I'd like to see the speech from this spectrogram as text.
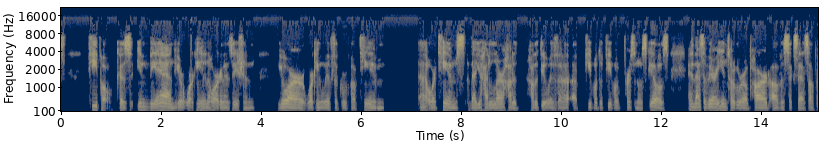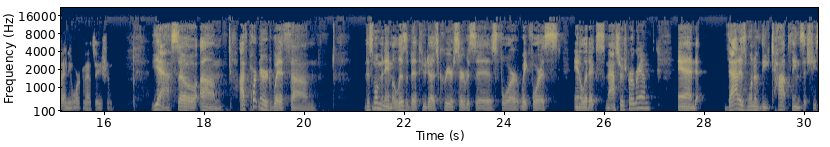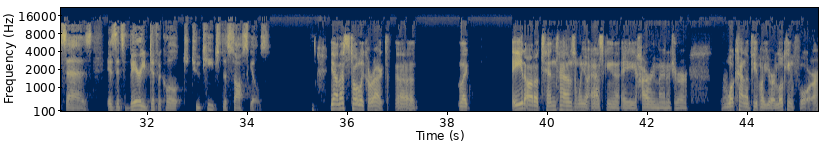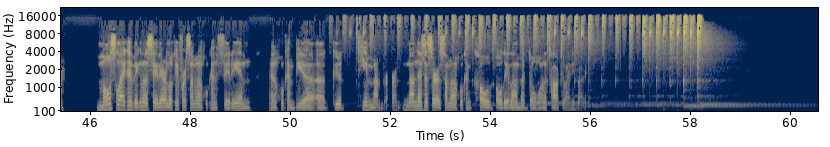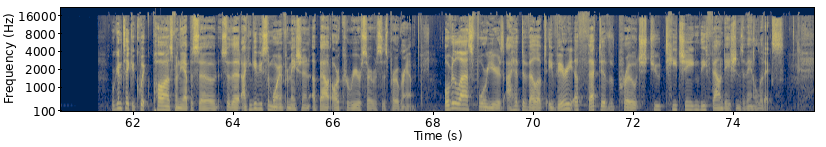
people because in the end you're working in an organization you're working with a group of team uh, or teams that you had to learn how to how to deal with uh, people to people personal skills and that's a very integral part of the success of any organization yeah so um, i've partnered with um, this woman named elizabeth who does career services for wake forest analytics master's program mm-hmm. and that is one of the top things that she says is it's very difficult to teach the soft skills yeah that's totally correct uh, like eight out of ten times when you're asking a hiring manager what kind of people you're looking for most likely they're going to say they're looking for someone who can fit in and who can be a, a good team member not necessarily someone who can code all day long but don't want to talk to anybody We're going to take a quick pause from the episode so that I can give you some more information about our career services program. Over the last four years, I have developed a very effective approach to teaching the foundations of analytics.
